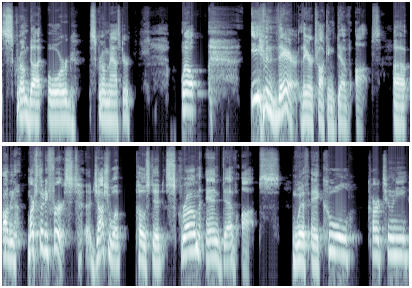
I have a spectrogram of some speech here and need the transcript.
Scrum.org Scrum Master. Well, even there, they are talking DevOps. Uh, on March 31st, uh, Joshua posted Scrum and DevOps with a cool cartoony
